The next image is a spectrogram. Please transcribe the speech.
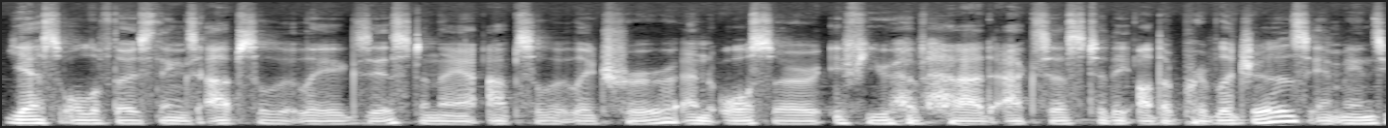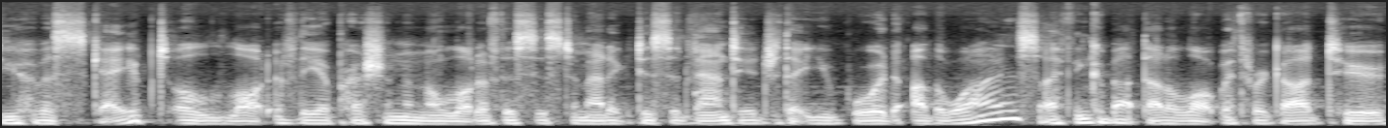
yes, all of those things absolutely exist and they are absolutely true. And also, if you have had access to the other privileges, it means you have escaped a lot of the oppression and a lot of the systematic disadvantage that you would otherwise. I think about that a lot with regard to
